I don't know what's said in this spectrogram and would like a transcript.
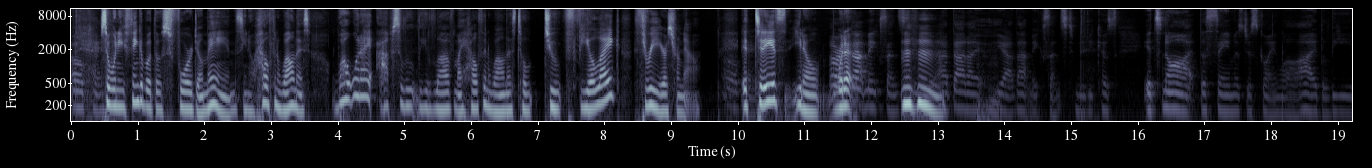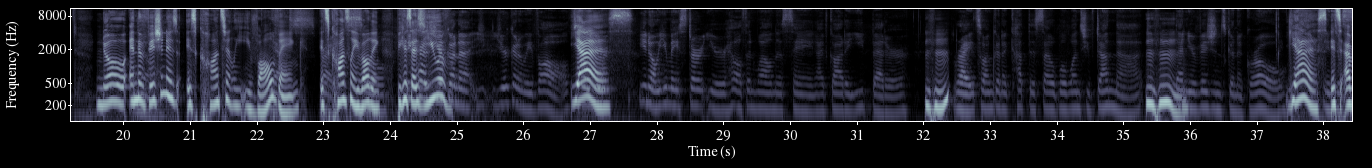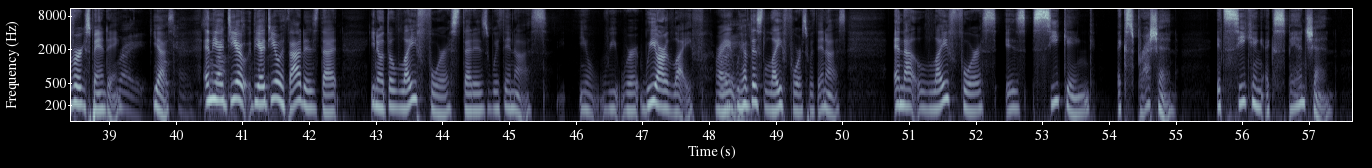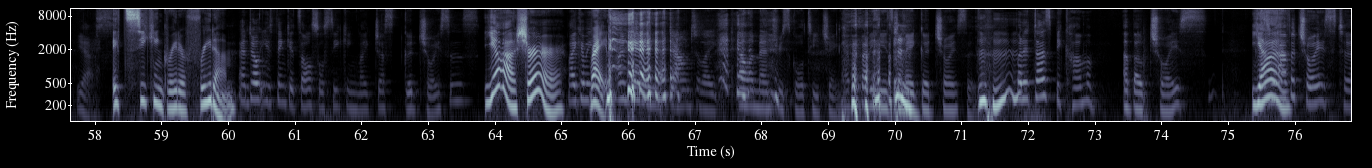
okay. So when you think about those four domains, you know, health and wellness, what would I absolutely love my health and wellness to to feel like three years from now? okay. It today it's you know All what right, I- that makes sense. to me. Mhm. Uh, that I yeah, that makes sense to me because it's not the same as just going, well, I believe. In, No, and the No. vision is is constantly evolving. Yes, it's right. constantly evolving So- because, as you you're have gonna you're gonna evolve. So yes, you know, you may start your health and wellness saying, I've got to eat better, mm-hmm, right? So I'm going to cut this out. Well, once you've done that, mm-hmm. then your vision's going to grow, yes, it's ever expanding. right? Yes. Okay. and So the idea the idea with that is that you know the life force that is within us you know we we're, we are life right? we have this life force within us and that life force is seeking expression it's seeking expansion. It's seeking greater freedom and don't you think it's also seeking like just good choices? yeah sure Like I mean, Right. I'm getting down to like elementary school teaching. Everybody needs to make good choices, mm-hmm. but it does become a, about choice. yeah you have a choice to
